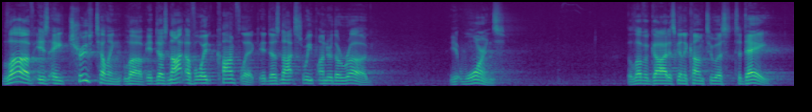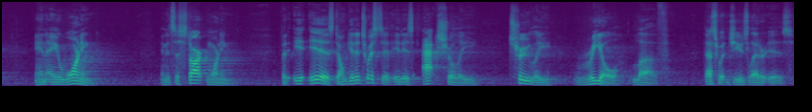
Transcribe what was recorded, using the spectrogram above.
Love is a truth telling love. It does not avoid conflict, it does not sweep under the rug, it warns. The love of God is going to come to us today in a warning, and it's a start warning. But it is, don't get it twisted, it is actually, truly real love. That's what Jude's letter is.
